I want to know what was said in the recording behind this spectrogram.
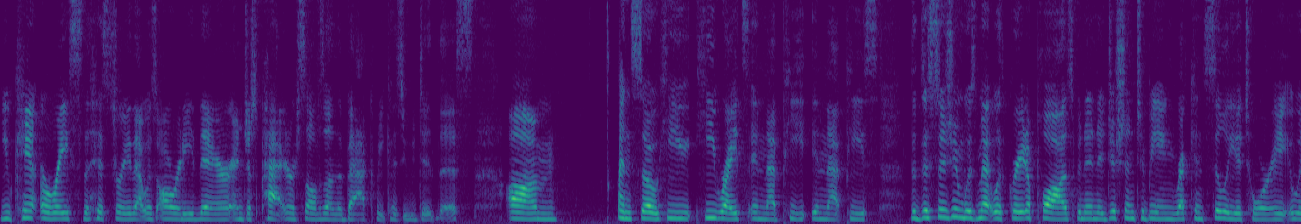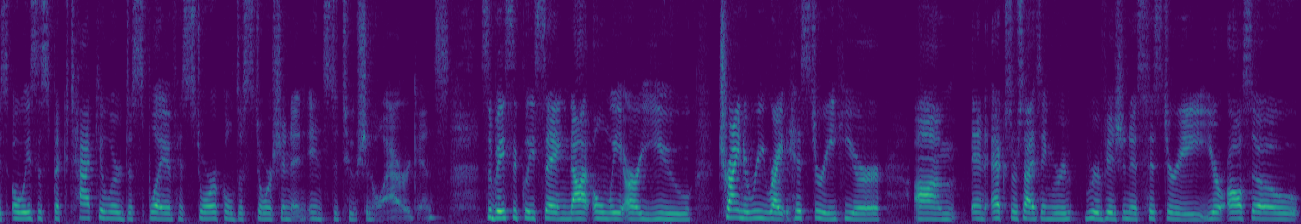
you can't erase the history that was already there and just pat yourselves on the back because you did this. Um, and so he he writes in that pe- in that piece the decision was met with great applause but in addition to being reconciliatory it was always a spectacular display of historical distortion and institutional arrogance. So basically saying not only are you trying to rewrite history here um, and exercising re- revisionist history, you're also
